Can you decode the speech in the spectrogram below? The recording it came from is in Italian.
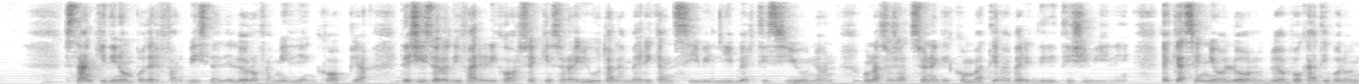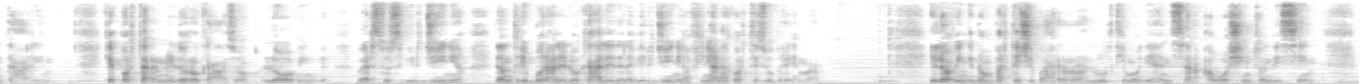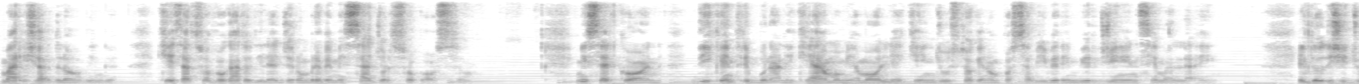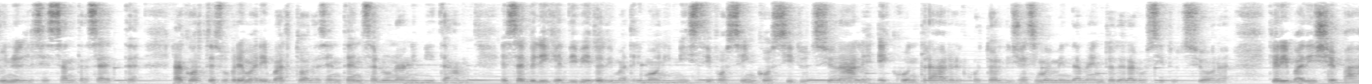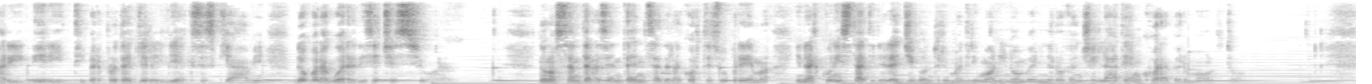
stanchi di non poter far visita alle loro famiglie in coppia, decisero di fare ricorso e chiesero aiuto all'American Civil Liberties Union, un'associazione che combatteva per i diritti civili e che assegnò loro due avvocati volontari, che portarono il loro caso, Loving vs Virginia, da un tribunale locale della Virginia fino alla Corte Suprema. I Loving non parteciparono all'ultima udienza a Washington DC, ma Richard Loving chiese al suo avvocato di leggere un breve messaggio al suo posto. Mr. Cohen, dica in tribunale che amo mia moglie e che è ingiusto che non possa vivere in Virginia insieme a lei. Il 12 giugno del 67 la Corte Suprema ribaltò la sentenza all'unanimità e stabilì che il divieto di matrimoni misti fosse incostituzionale e contrario al quattordicesimo emendamento della Costituzione, che ribadisce pari diritti per proteggere gli ex schiavi dopo la guerra di secessione. Nonostante la sentenza della Corte Suprema, in alcuni stati le leggi contro i matrimoni non vennero cancellate ancora per molto.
